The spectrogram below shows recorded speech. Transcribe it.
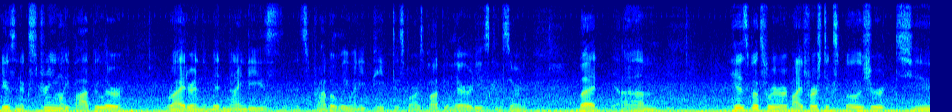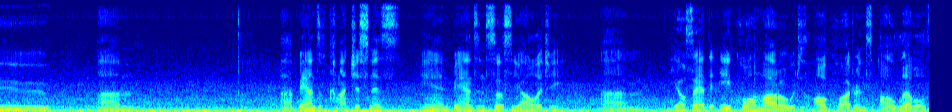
He was an extremely popular writer in the mid 90s. It's probably when he peaked as far as popularity is concerned. But um, his books were my first exposure to um, uh, bands of consciousness and bands in sociology. Um, he also had the AQAL model, which is all quadrants, all levels,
